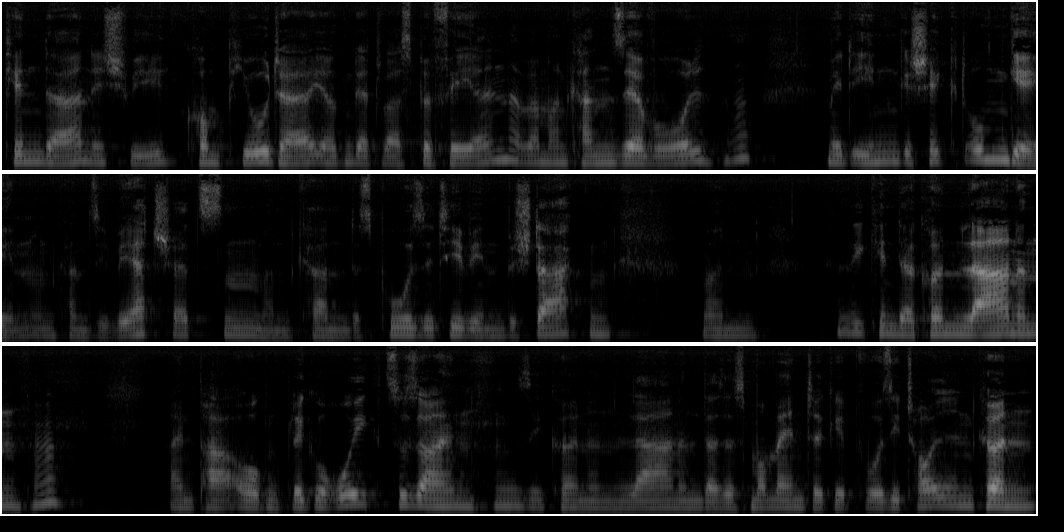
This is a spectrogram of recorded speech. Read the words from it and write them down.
Kinder nicht wie Computer irgendetwas befehlen, aber man kann sehr wohl hm, mit ihnen geschickt umgehen. Und kann sie wertschätzen, man kann das Positive ihnen bestärken, man, die Kinder können lernen, hm, ein paar Augenblicke ruhig zu sein, sie können lernen, dass es Momente gibt, wo sie tollen können,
